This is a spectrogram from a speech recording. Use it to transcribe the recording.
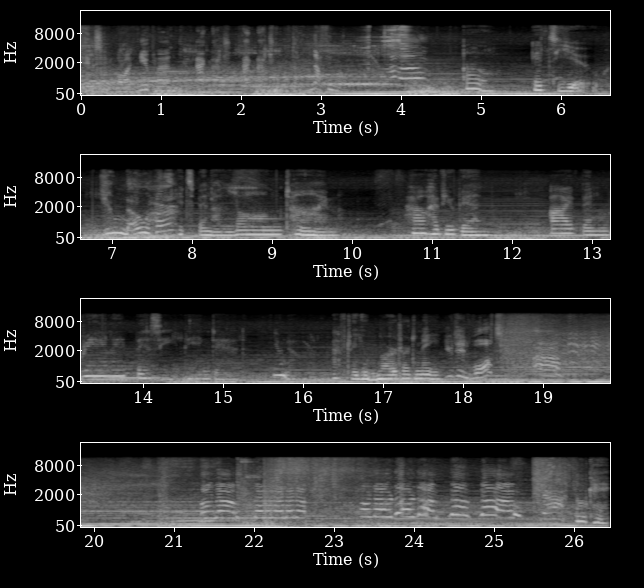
okay. Listen. All right. New plan. Act natural. Act natural. I've done nothing wrong. Hello. Oh, it's you. You know her? It's been a long time. How have you been? I've been really busy being dead. You know, after you murdered me. You did what? Ah. Oh no! No! No! No! No! No! Oh no! No! No! No! No! Ah. Okay,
